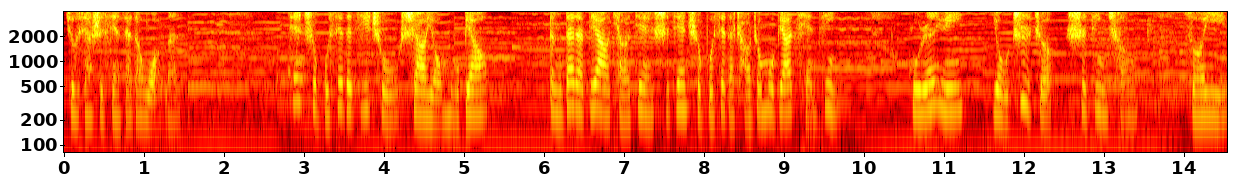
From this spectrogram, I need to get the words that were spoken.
就像是现在的我们。坚持不懈的基础是要有目标，等待的必要条件是坚持不懈地朝着目标前进。古人云：“有志者事竟成”，所以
